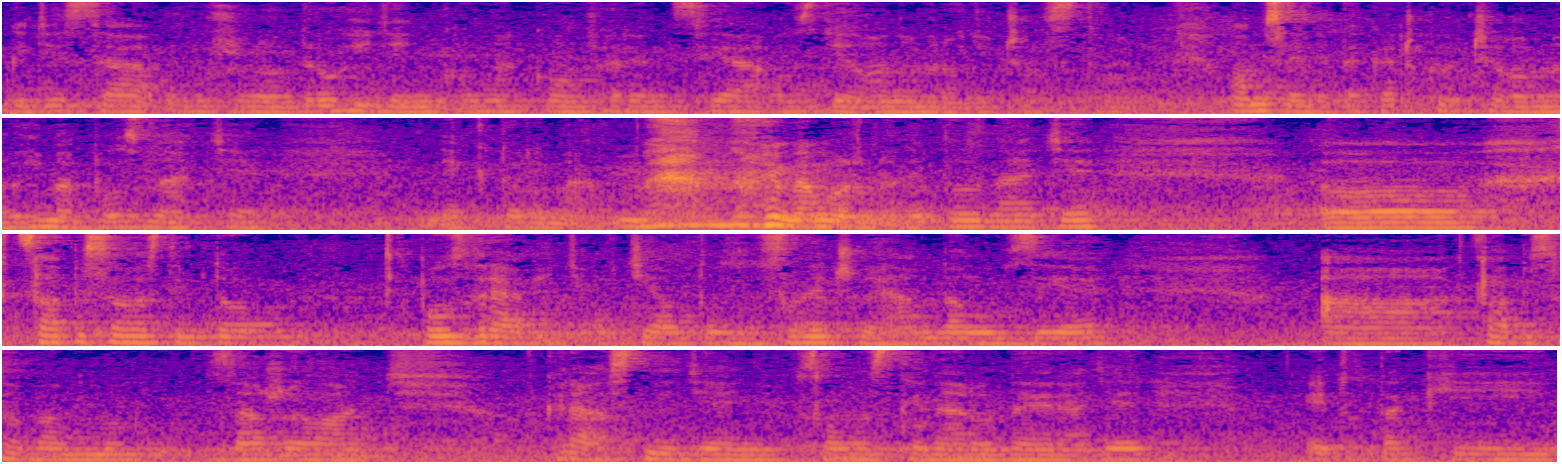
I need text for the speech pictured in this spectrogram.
kde sa už druhý deň koná konferencia o vzdelanom rodičovstve. Mám sa Iveta Kačkovičová, mnohí ma poznáte, niektorí ma, mnohí ma možno nepoznáte. Uh, chcela by som vás týmto pozdraviť odtiaľto zo slnečnej Andalúzie, a chcela by som vám zaželať krásny deň v Slovenskej národnej rade. Je to taký,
